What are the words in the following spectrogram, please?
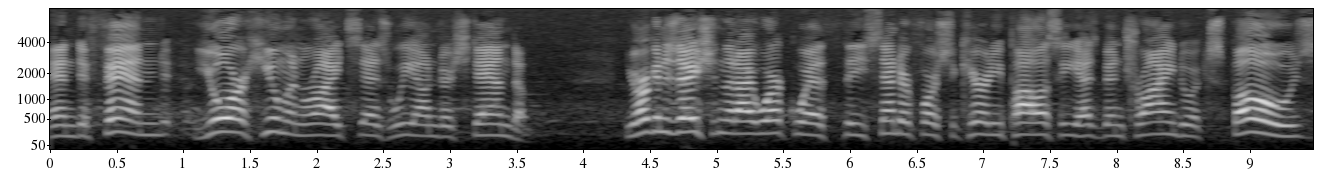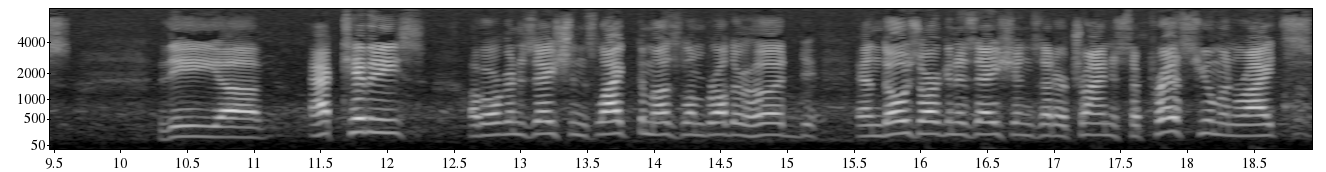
and defend your human rights as we understand them. The organization that I work with, the Center for Security Policy, has been trying to expose the uh, activities of organizations like the Muslim Brotherhood and those organizations that are trying to suppress human rights.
